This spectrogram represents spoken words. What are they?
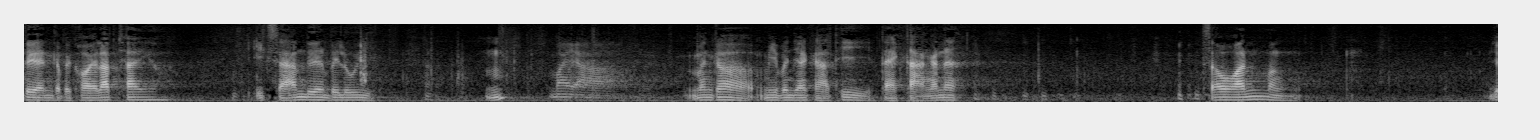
เดือนก็ไปคอยรับใช้เขาอีกสามเดือนไปลุยหืมไม่เอามันก็มีบรรยากาศที่แตกต่างกันนะ สวรรค์บาง ย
